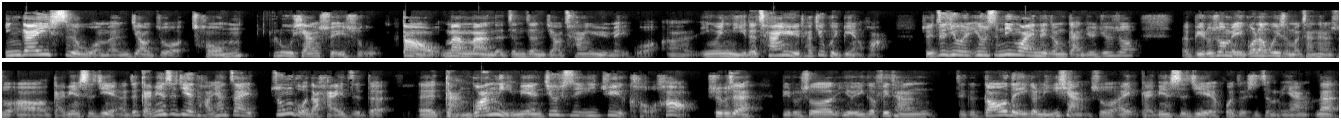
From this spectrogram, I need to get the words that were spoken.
应该是我们叫做从入乡随俗到慢慢的真正叫参与美国啊，因为你的参与它就会变化，所以这就又是另外那种感觉，就是说，呃，比如说美国人为什么常常说哦改变世界啊？这改变世界好像在中国的孩子的呃感官里面就是一句口号，是不是？比如说有一个非常。这个高的一个理想，说哎，改变世界或者是怎么样，那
